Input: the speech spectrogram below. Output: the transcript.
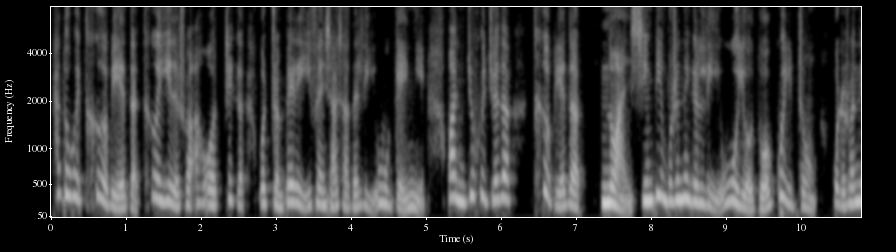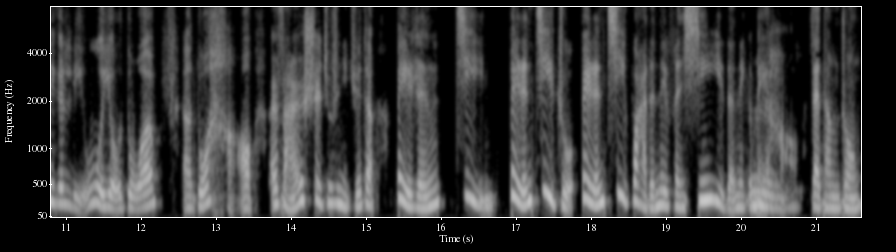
他都会特别的、特意的说啊，我这个我准备了一份小小的礼物给你，哇，你就会觉得特别的暖心，并不是那个礼物有多贵重，或者说那个礼物有多呃多好，而反而是就是你觉得被人记、被人记住、被人记挂的那份心意的那个美好在当中。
